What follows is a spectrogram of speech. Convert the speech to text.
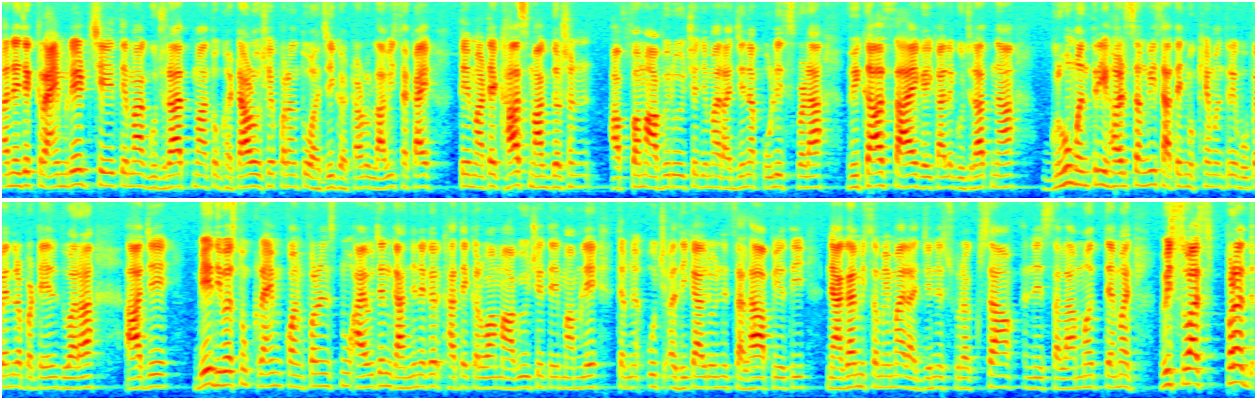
અને જે ક્રાઇમ રેટ છે તેમાં ગુજરાતમાં તો ઘટાડો છે, પરંતુ હજી ઘટાડો લાવી શકાય તે માટે ખાસ માર્ગદર્શન આપવામાં આવી રહ્યું છે. જેમાં રાજ્યના પોલીસ વડા વિકાસ સહાય ગઈકાલે ગુજરાતના ગૃહમંત્રી હર્ષ સાથે જ મુખ્યમંત્રી ભૂપેન્દ્ર પટેલ દ્વારા આજે બે દિવસનું ક્રાઇમ કોન્ફરન્સનું આયોજન ગાંધીનગર ખાતે કરવામાં આવ્યું છે. તે મામલે તેમણે ઉચ્ચ અધિકારીઓને સલાહ આપી હતી. અને આગામી સમયમાં રાજ્યની સુરક્ષા અને સલામત તેમજ વિશ્વાસપ્રદ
